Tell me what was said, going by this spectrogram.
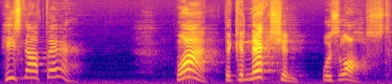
He's not there. Why? The connection was lost.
